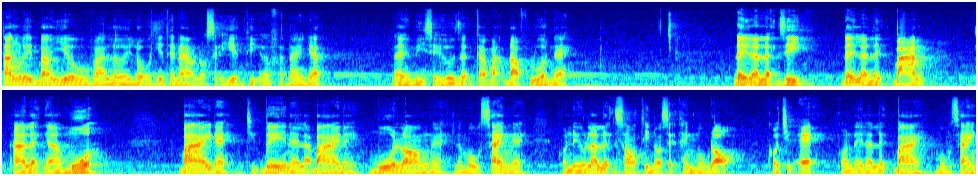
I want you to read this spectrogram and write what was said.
tăng lên bao nhiêu và lời lỗ như thế nào nó sẽ hiển thị ở phần này nhé đây mình sẽ hướng dẫn các bạn đọc luôn này. Đây là lệnh gì? Đây là lệnh bán. À lệnh à, mua buy này chữ B này là buy này mua long này là màu xanh này. Còn nếu là lệnh short thì nó sẽ thành màu đỏ. Có chữ S còn đây là lệnh buy màu xanh.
